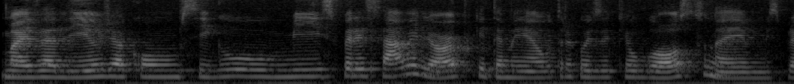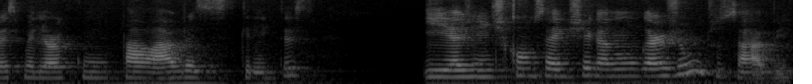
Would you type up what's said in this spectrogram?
Mas ali eu já consigo me expressar melhor, porque também é outra coisa que eu gosto, né? Eu me expresso melhor com palavras escritas. E a gente consegue chegar num lugar junto, sabe?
